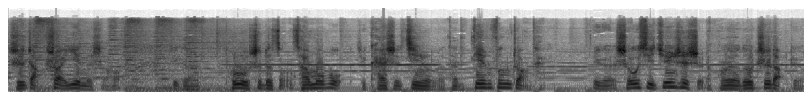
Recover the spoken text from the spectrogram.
执掌帅印的时候，这个普鲁士的总参谋部就开始进入了它的巅峰状态。这个熟悉军事史的朋友都知道，这个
